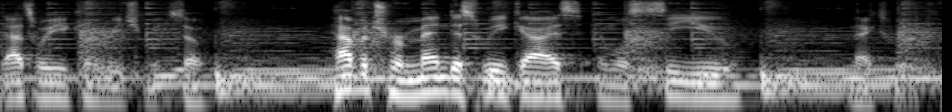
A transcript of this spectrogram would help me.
that's where you can reach me. So have a tremendous week, guys, and we'll see you next week.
